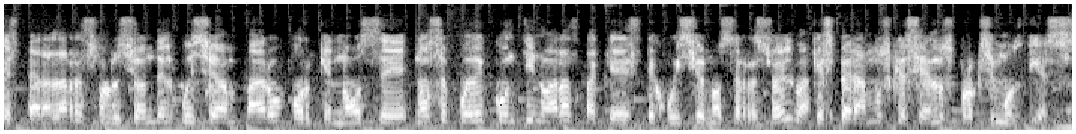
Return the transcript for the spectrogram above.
Esperar la resolución del juicio de amparo porque no se, no se puede continuar hasta que este juicio no se resuelva, que esperamos que sea en los próximos días.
